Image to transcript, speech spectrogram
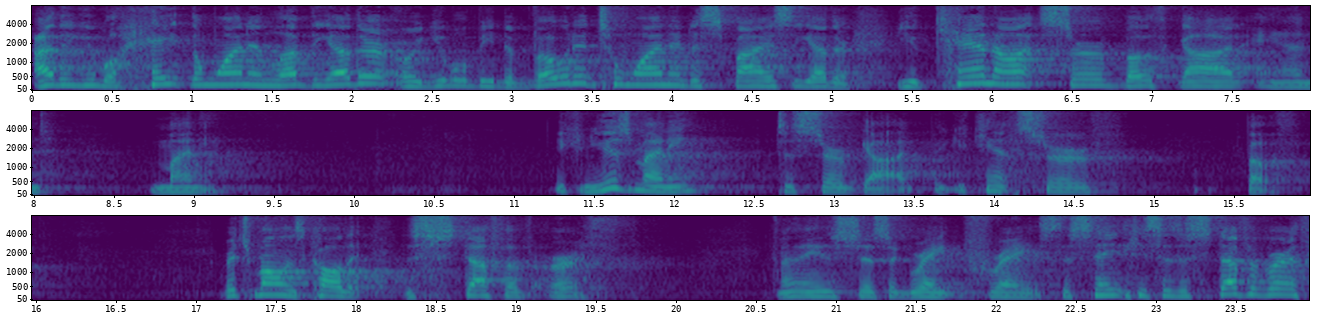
Either you will hate the one and love the other, or you will be devoted to one and despise the other. You cannot serve both God and money. You can use money to serve God, but you can't serve both. Rich Mullins called it the stuff of earth. I think it's just a great phrase. he says, The stuff of earth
